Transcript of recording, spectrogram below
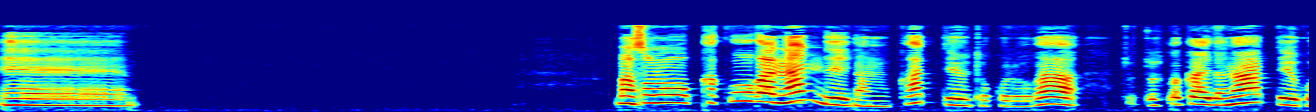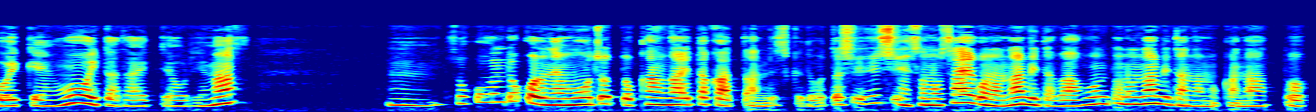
えー、まあその加工が何でなのかっていうところがちょっと不可解だなっていうご意見をいただいております。うん、そこのところねもうちょっと考えたかったんですけど私自身その最後の涙は本当の涙なのかなと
